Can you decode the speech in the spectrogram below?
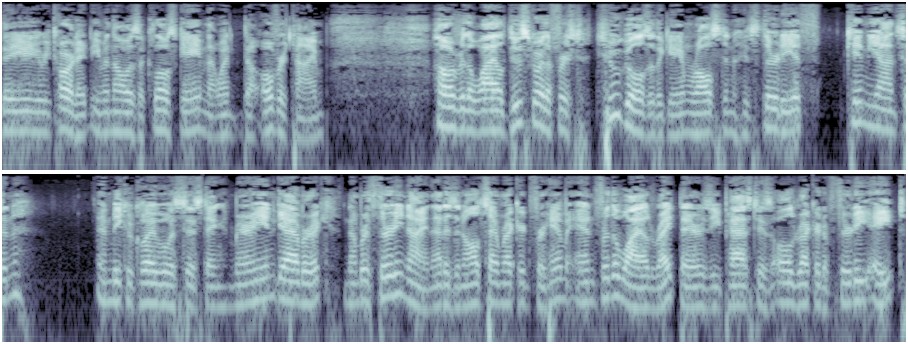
they record it, even though it was a close game that went to overtime. However, the Wild do score the first two goals of the game. Rolston, his 30th. Kim Johnsson and Mikko Koivu assisting. Marian Gaborik, number 39. That is an all-time record for him and for the Wild right there as he passed his old record of 38,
